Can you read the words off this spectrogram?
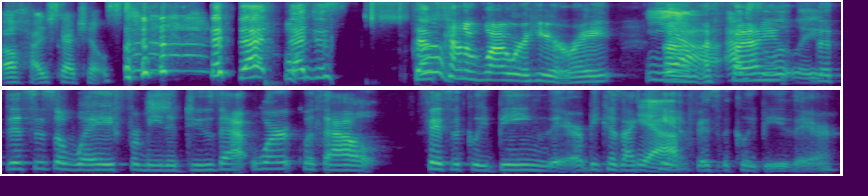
Oh, I just got chills. that that just that's kind of why we're here, right? Yeah, um, I find absolutely. that this is a way for me to do that work without physically being there because I yeah. can't physically be there,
